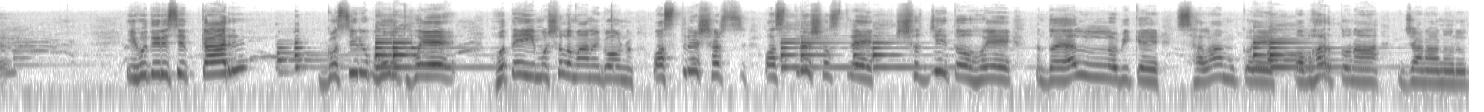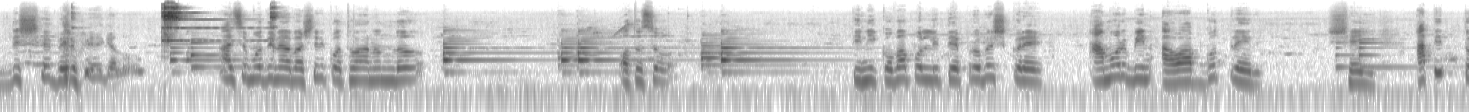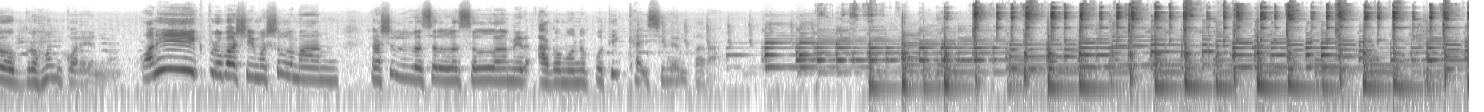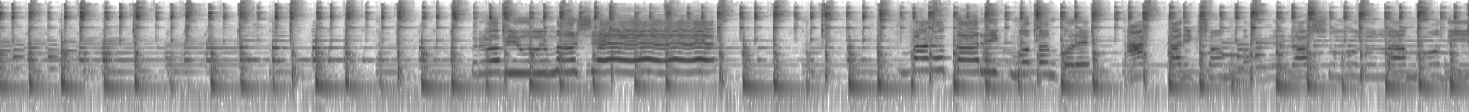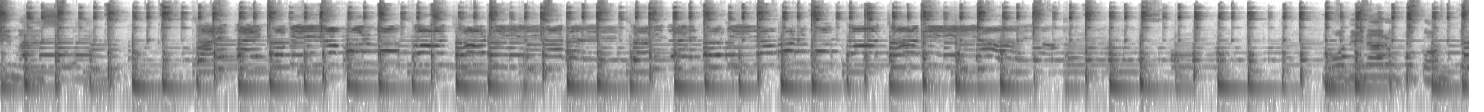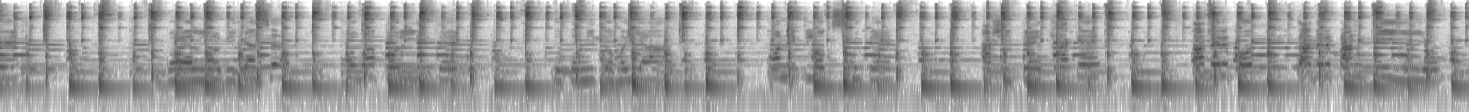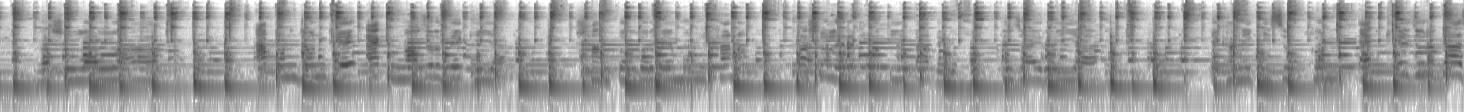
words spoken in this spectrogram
ইহুদির চিৎকার গসিরভূত হয়ে হতেই মুসলমানগণ অস্ত্রে অস্ত্রে শস্ত্রে সজ্জিত হয়ে দয়াল নবীকে সালাম করে অভ্যর্থনা জানানোর উদ্দেশ্যে বের হয়ে গেল। আজ মদিনাবাসীর কত আনন্দ। অথচ তিনি কোবাপল্লীতে প্রবেশ করে আমর বিন আওয়াব গোত্রের সেই আতিথ্য গ্রহণ করেন। অনেক প্রবাসী মুসলমান রাসুল্লাহ সাল্লাহ সাল্লামের আগমন প্রতীক্ষায় ছিলেন তারা।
